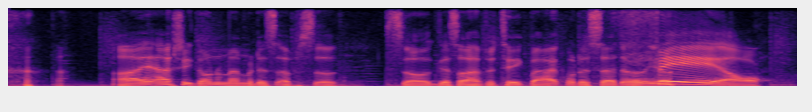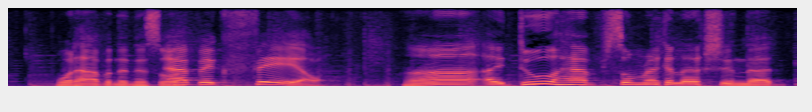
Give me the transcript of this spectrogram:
I actually don't remember this episode, so I guess I'll have to take back what I said earlier. Fail. What happened in this one? Epic fail. Uh, I do have some recollection that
